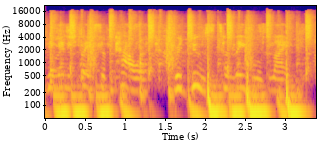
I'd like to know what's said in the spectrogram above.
Achieving any place of power, reduced to labels like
